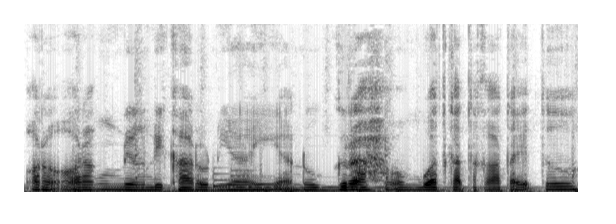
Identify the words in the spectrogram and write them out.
orang-orang yang dikaruniai anugerah membuat kata-kata itu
